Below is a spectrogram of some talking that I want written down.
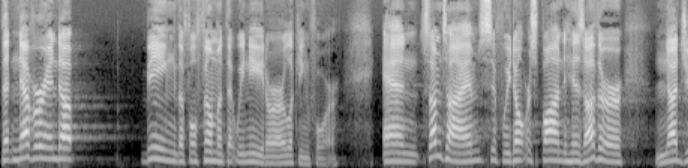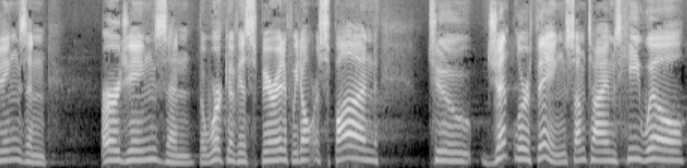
That never end up being the fulfillment that we need or are looking for. And sometimes, if we don't respond to his other nudgings and urgings and the work of his spirit, if we don't respond to gentler things, sometimes he will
